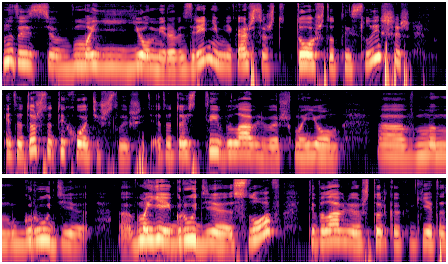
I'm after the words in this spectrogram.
Ну, то есть в моем мировоззрении мне кажется, что то, что ты слышишь, это то, что ты хочешь слышать. Это то есть ты вылавливаешь в моем в моем груди, э, в моей груди слов, ты вылавливаешь только какие-то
